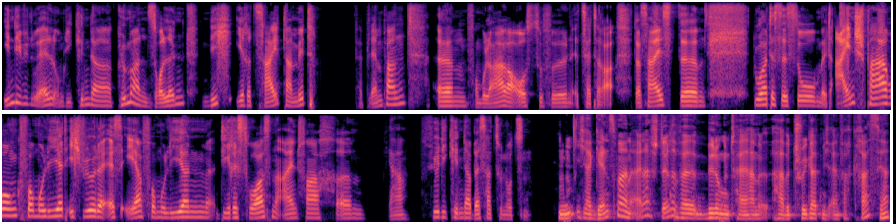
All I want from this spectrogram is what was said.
individuell um die Kinder kümmern sollen, nicht ihre Zeit damit verplempern, ähm, Formulare auszufüllen etc. Das heißt, ähm, du hattest es so mit Einsparung formuliert. Ich würde es eher formulieren, die Ressourcen einfach ähm, ja, für die Kinder besser zu nutzen. Hm, ich ergänze mal an einer Stelle, weil Bildung und Teilhabe triggert mich einfach krass, ja.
